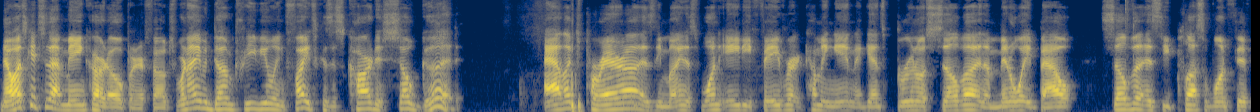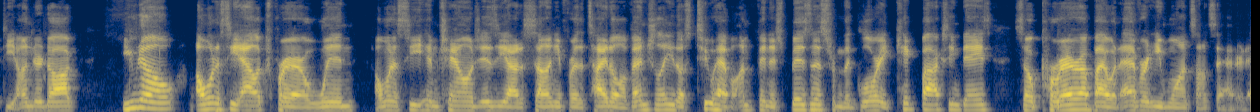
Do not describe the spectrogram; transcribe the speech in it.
Now let's get to that main card opener, folks. We're not even done previewing fights because this card is so good. Alex Pereira is the minus 180 favorite coming in against Bruno Silva in a middleweight bout. Silva is the plus 150 underdog. You know, I want to see Alex Pereira win. I want to see him challenge Izzy Adesanya for the title eventually. Those two have unfinished business from the glory kickboxing days. So Pereira by whatever he wants on Saturday.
